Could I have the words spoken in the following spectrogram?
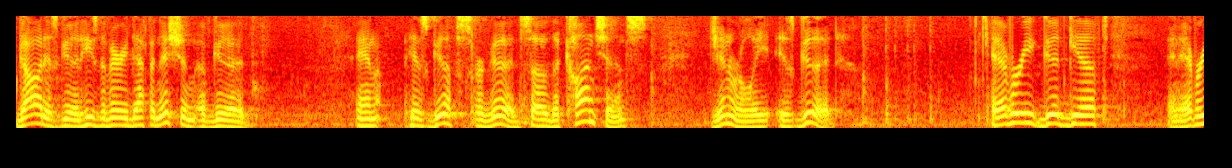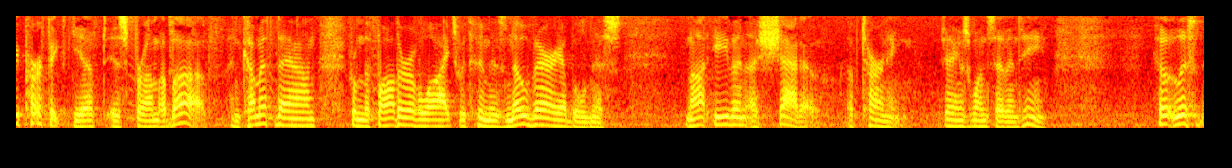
God is good. He's the very definition of good. And his gifts are good. So the conscience generally is good. Every good gift and every perfect gift is from above and cometh down from the Father of lights, with whom is no variableness, not even a shadow of turning. James 1:17. So listen,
